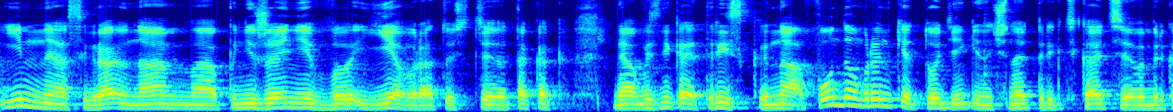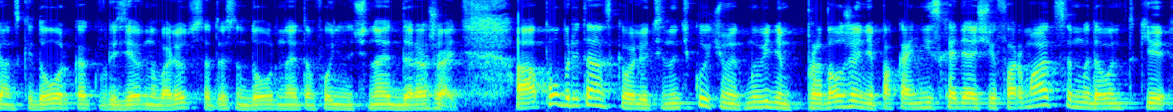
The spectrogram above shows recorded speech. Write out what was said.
и сыграю на понижении в евро. То есть, э, так как возникает риск на фондовом рынке, то деньги начинают перетекать в американский доллар, как в резервную валюту валюту, соответственно, доллар на этом фоне начинает дорожать. А по британской валюте на текущий момент мы видим продолжение пока нисходящей формации. Мы довольно-таки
